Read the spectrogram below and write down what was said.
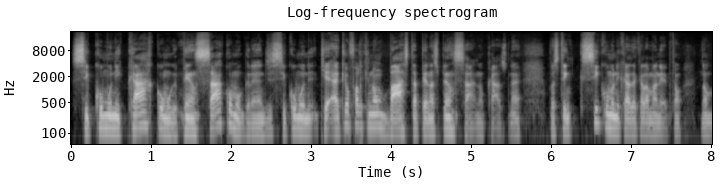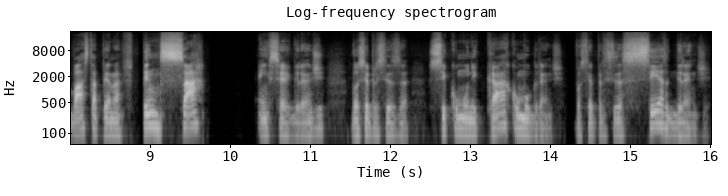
se comunicar como pensar como grande, se comunicar, que é que eu falo que não basta apenas pensar, no caso, né? Você tem que se comunicar daquela maneira. Então, não basta apenas pensar em ser grande, você precisa se comunicar como grande. Você precisa ser grande.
